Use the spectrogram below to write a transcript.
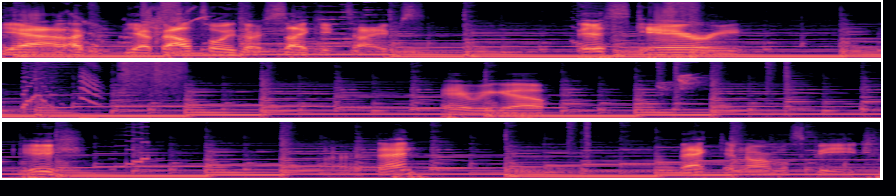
yeah, I, yeah, Baltoys are psychic types. They're scary. There we go. Eesh. Alright then. Back to normal speed.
